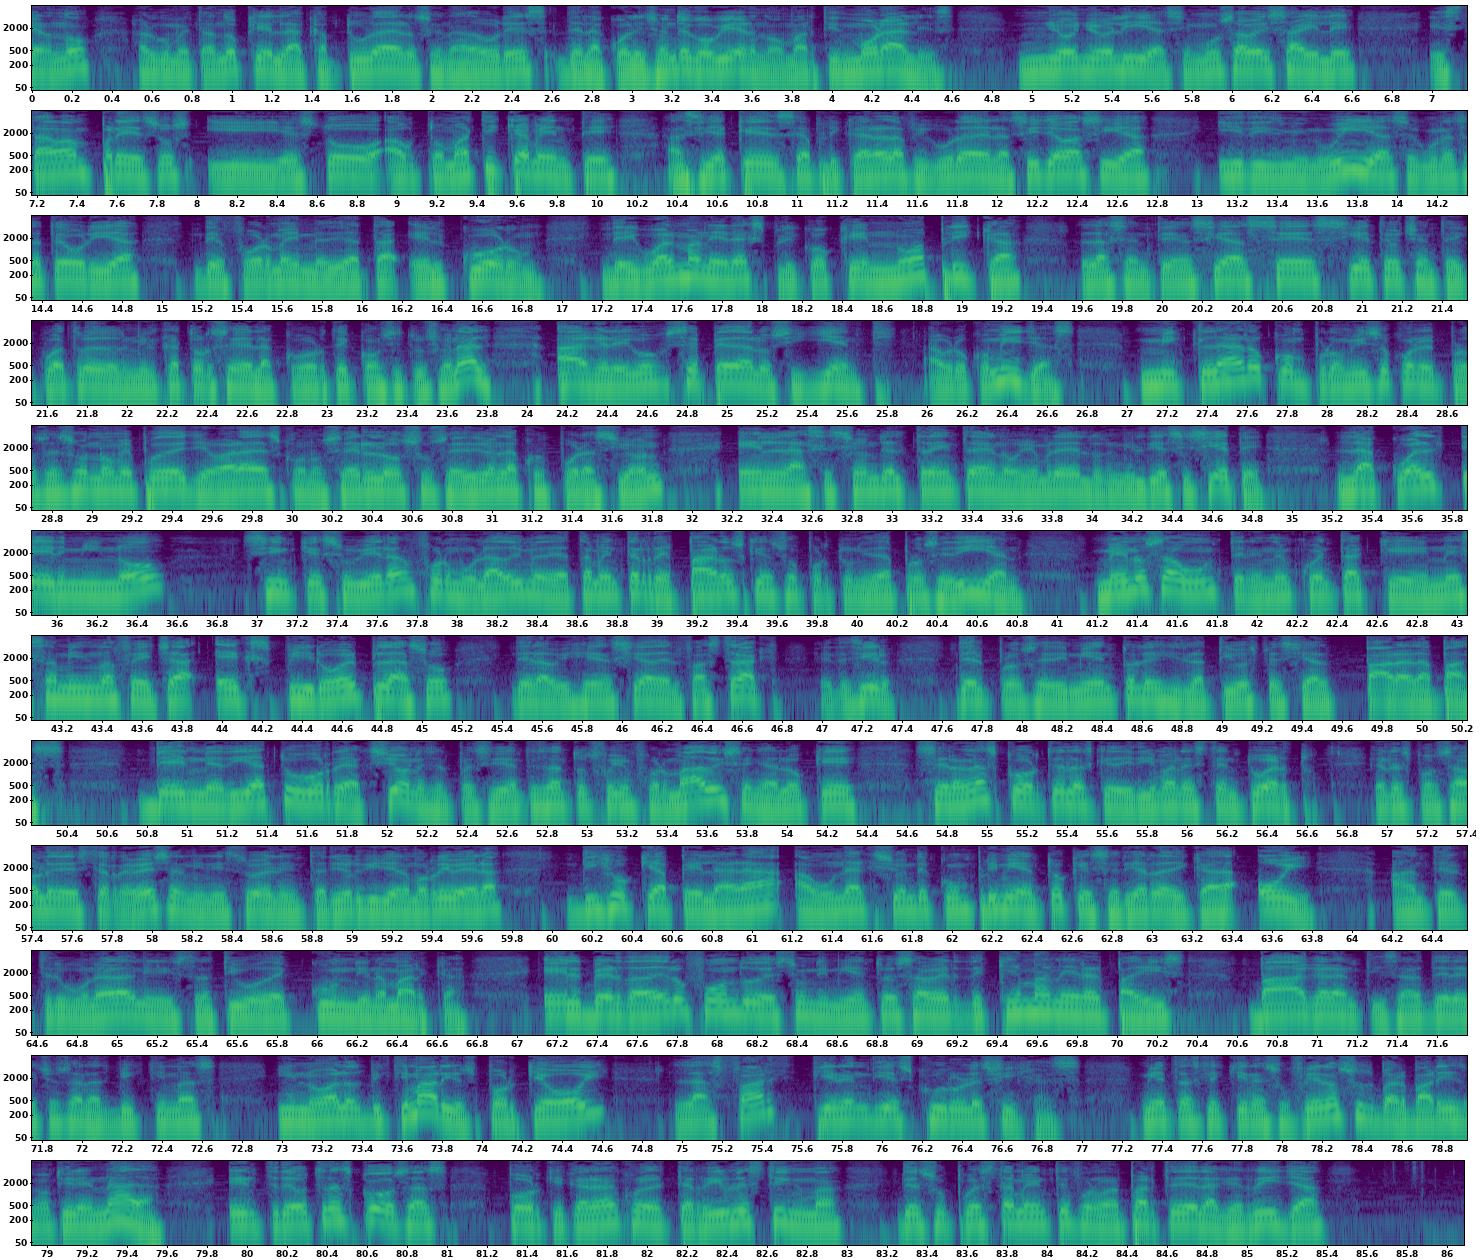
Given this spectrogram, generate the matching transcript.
argumentando que la captura de los senadores de la coalición de gobierno, Martín Morales, Ñoño Elías y Musa Besaile, estaban presos y esto automáticamente hacía que se aplicara la figura de la silla vacía y disminuía, según esa teoría, de forma inmediata el quórum. De igual manera explicó que no aplica la sentencia C784 de 2014 de la Corte Constitucional. Agregó Cepeda lo siguiente, abro comillas, mi claro compromiso con el proceso no me puede llevar desconocer lo sucedido en la corporación en la sesión del 30 de noviembre del 2017, la cual terminó sin que se hubieran formulado inmediatamente reparos que en su oportunidad procedían, menos aún teniendo en cuenta que en esa misma fecha expiró el plazo de la vigencia del fast track, es decir, del procedimiento legislativo especial para la paz. De inmediato hubo reacciones, el presidente Santos fue informado y señaló que serán las Cortes las que diriman este entuerto. El responsable de este revés, el ministro del Interior Guillermo Rivera, dijo que apelará a una acción de cumplimiento que sería radicada hoy ante el Tribunal Administrativo de Cundinamarca. El verdadero fondo de este hundimiento es saber de qué manera el país va a garantizar derechos a las víctimas y no a los victimarios, porque hoy las FARC tienen 10 curules fijas, mientras que quienes sufrieron sus barbaries no tienen nada, entre otras cosas porque cargan con el terrible estigma de supuestamente formar parte de la guerrilla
